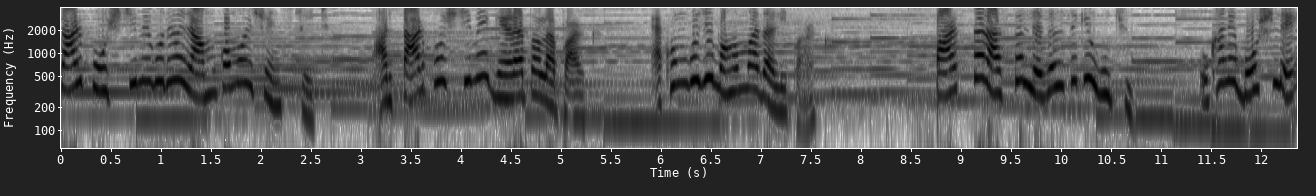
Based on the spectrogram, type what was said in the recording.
তার পশ্চিমে বোধহয় রামকমল সেন স্ট্রিট, আর তার পশ্চিমে গেঁড়াতলা পার্ক, এখন বুঝি মোহাম্মদ আলী পার্ক। পার্কটা রাস্তার লেভেল থেকে উঁচু। ওখানে বসলে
